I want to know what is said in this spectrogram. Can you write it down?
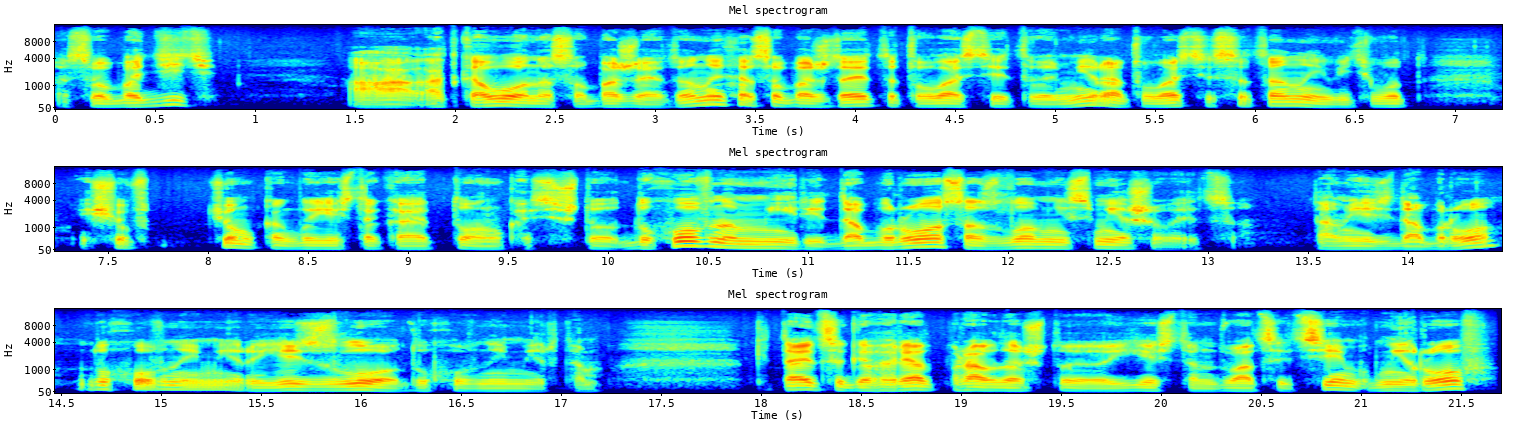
освободить. А от кого он освобождает? Он их освобождает от власти этого мира, от власти сатаны. Ведь вот еще в чем как бы есть такая тонкость, что в духовном мире добро со злом не смешивается – там есть добро, духовный мир, и есть зло, духовный мир. Там китайцы говорят, правда, что есть там 27 миров,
